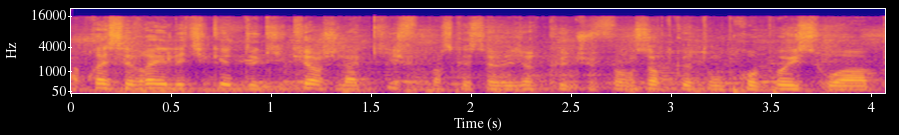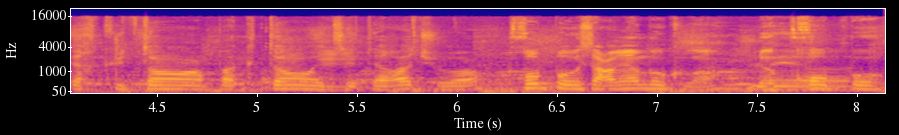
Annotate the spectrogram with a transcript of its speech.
après, c'est vrai, l'étiquette de kicker, je la kiffe parce que ça veut dire que tu fais en sorte que ton propos il soit percutant, impactant, etc. Tu vois. Propos, ça revient beaucoup. hein. Le Mais, propos.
